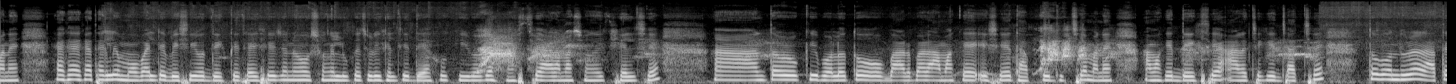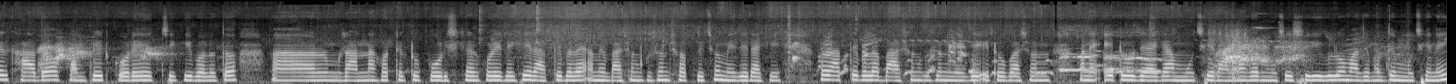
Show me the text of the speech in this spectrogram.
মানে একা একা থাকলে মোবাইলটা বেশি ও দেখতে চায়, সেই জন্য ওর সঙ্গে লুকাচুরি খেলছি, দেখো কীভাবে হাসছে আর আমার সঙ্গে খেলছে। আর তো কি বলো তো ও বারবার আমাকে এসে ধাপ্পু দিচ্ছে মানে আমাকে দেখছে আর হচ্ছে কি যাচ্ছে। তো বন্ধুরা, রাতের খাওয়া দাওয়া কমপ্লিট করে হচ্ছে কি বলো তো আর রান্নাঘরটা একটু পরিষ্কার করে রেখে রাত্রিবেলায় আমি বাসন কুসন সব কিছু মেজে রাখি। তো রাত্রিবেলা বাসন কুসন মেজে এটো বাসন মানে এটো জায়গা মুছে, রান্নাঘর মুছে, সিঁড়িগুলো মাঝে মধ্যে মুছে নেই।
